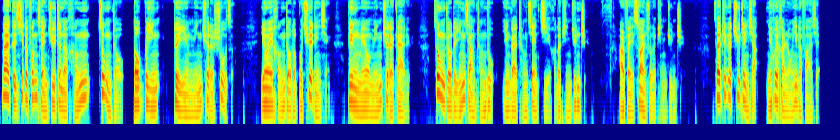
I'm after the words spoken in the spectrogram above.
麦肯锡的风险矩阵的横纵轴都不应对应明确的数字，因为横轴的不确定性并没有明确的概率，纵轴的影响程度应该呈现几何的平均值。而非算术的平均值，在这个矩阵下，你会很容易的发现，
